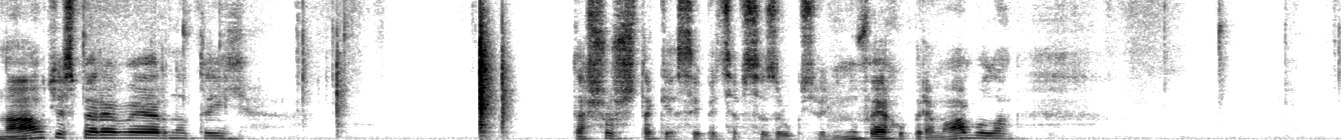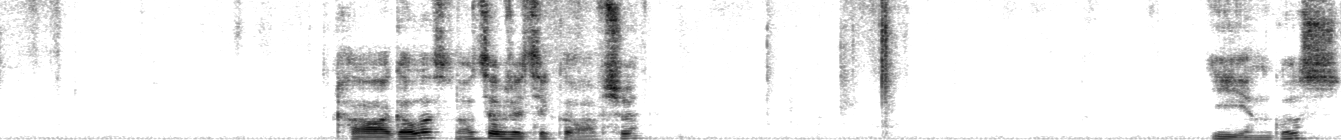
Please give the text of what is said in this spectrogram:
Наутіс перевернутий. Та що ж таке сипеться все з рук сьогодні? Ну, феху пряма була. Хагалас, оце вже цікавше. Інгус.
